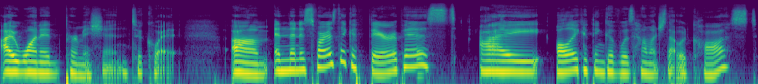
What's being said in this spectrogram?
I wanted permission to quit. Um, and then as far as like a therapist, I all I could think of was how much that would cost.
